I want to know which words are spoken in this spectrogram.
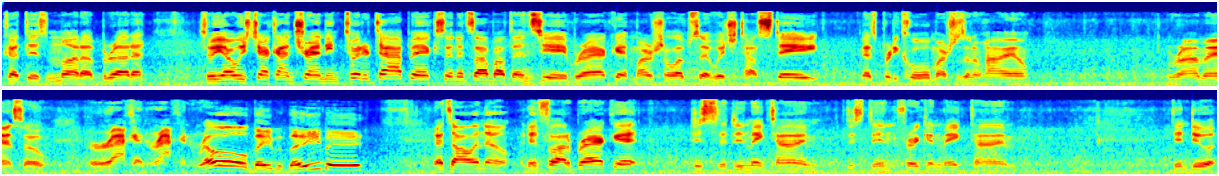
Cut this mudda brudda. So we always check on trending Twitter topics, and it's all about the NCAA bracket. Marshall upset Wichita State. That's pretty cool. Marshall's in Ohio, where I'm at. So rock and rock and roll, baby, baby. That's all I know. I didn't fill out a bracket. Just it didn't make time. Just didn't freaking make time. Didn't do it.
